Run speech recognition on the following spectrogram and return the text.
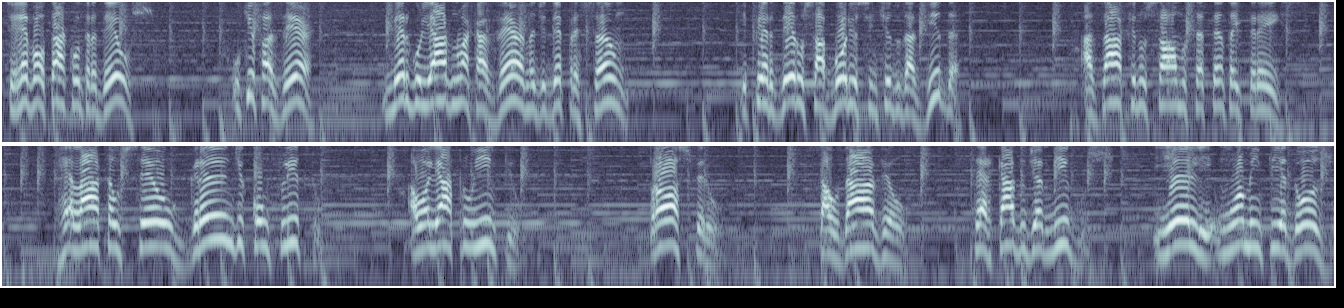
Se revoltar contra Deus? O que fazer? Mergulhar numa caverna de depressão e perder o sabor e o sentido da vida? Asaf, no Salmo 73, relata o seu grande conflito ao olhar para o ímpio, próspero, saudável, cercado de amigos, e ele, um homem piedoso,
